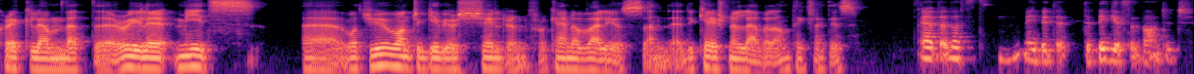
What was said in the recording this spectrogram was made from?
curriculum that uh, really meets uh, what you want to give your children for kind of values and educational level and things like this. Yeah, that, that's maybe the, the biggest advantage,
